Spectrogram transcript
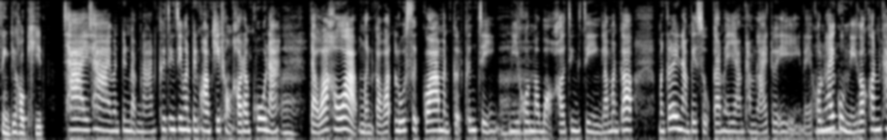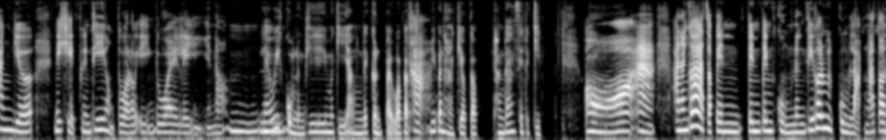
สิ่งที่เขาคิด ใช่ใช่มันเป็นแบบนั้น คือจริง ๆ มันเป็นความคิดของเขาทั้งคู่นะอ่าแต่ว่าเขาอะเหมือนกับว่ารู้สึกว่ามันเกิดขึ้นจริงอ่ามีมีคนมาบอกเขาจริง ๆ แล้วมันก็มันก็เลยนำไปสู่การพยายามทำร้ายตัวเองเลยคนไข้กลุ่มนี้ก็ค่อนข้างเยอะในเขตพื้นที่ของตัวเราเองด้วยอะไรอย่างเงี้ยเนาะอืมแล้วอีกกลุ่มหนึ่งที่เมื่อกี้ยังได้เกรินไปว่าแบบค่ะมีปัญหาเกี่ยวกับทางด้านเศรษฐกิจ อ๋อ อะ อันนั้นก็อาจจะเป็น เป็น เป็นกลุ่มหนึ่งที่ค่อนเป็นกลุ่มหลักนะตอน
